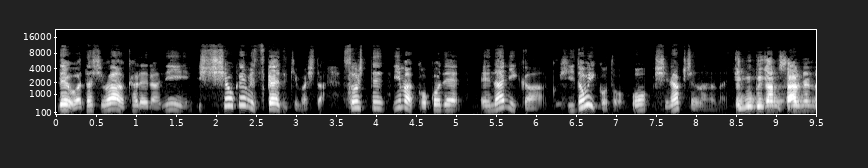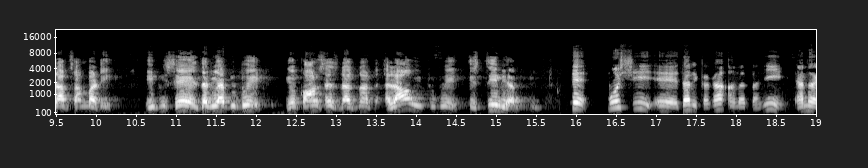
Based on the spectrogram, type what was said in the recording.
で、私は彼らに一生懸命仕えてきました。そして今ここでえー何かひどいことをしなくちゃならない。If you become servant of somebody, if he says that you have to do it, your conscience does not allow you to do it, still you have to do it. で、もし、えー誰かがあなたにあな、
